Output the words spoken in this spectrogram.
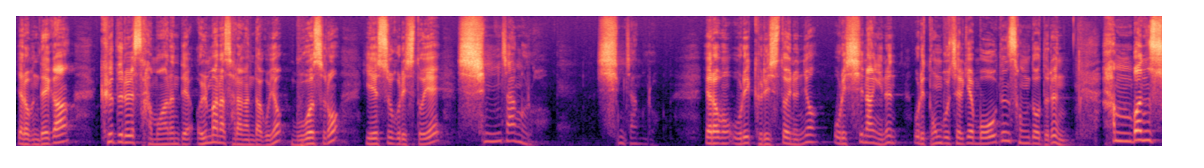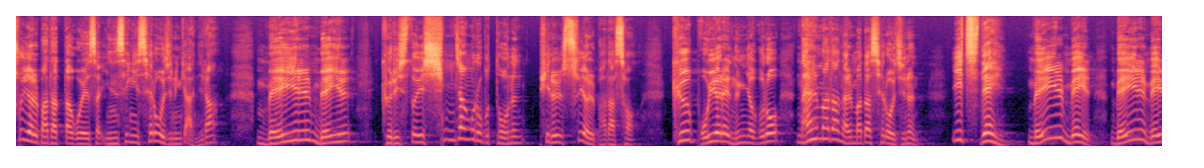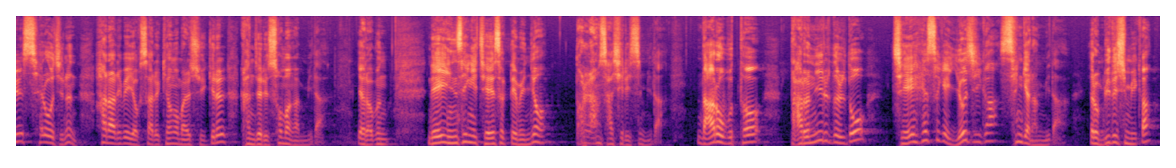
여러분 내가 그들을 사모하는데 얼마나 사랑한다고요? 무엇으로? 예수 그리스도의 심장으로. 심장으로. 여러분 우리 그리스도인은요. 우리 신앙인은 우리 동부절개 모든 성도들은 한 번 수혈 받았다고 해서 인생이 새로워지는 게 아니라 매일매일 그리스도의 심장으로부터 오는 피를 수혈 받아서 그 보혈의 능력으로 날마다 날마다 새로워지는 each day 매일매일 매일매일 새로워지는 하나님의 역사를 경험할 수 있기를 간절히 소망합니다. 여러분 내 인생이 재해석되면요 놀라운 사실이 있습니다. 나로부터 다른 일들도 재해석의 여지가 생겨납니다. 여러분 믿으십니까?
